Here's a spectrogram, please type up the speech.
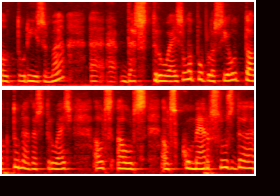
el turisme eh, eh, destrueix la població autòctona, destrueix els, els, els comerços de,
